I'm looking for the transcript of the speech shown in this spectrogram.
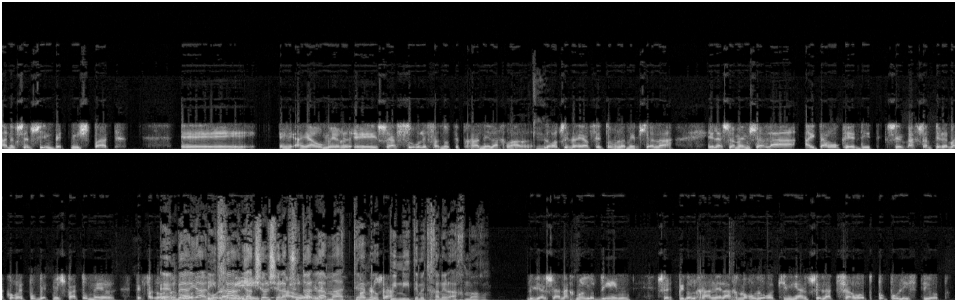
אני חושב שאם בית משפט אה, היה אומר שאסור לפנות את ח'אן אל-אחמר, כן. לא רק שזה היה עושה טוב לממשלה, אלא שהממשלה הייתה רוקדת. עכשיו תראה מה קורה פה, בית משפט אומר, תפנו את אין בעיה, אני איתך, אני רק שואל שאלה פשוטה, למה אתם לא פיניתם את ח'אן אל-אחמר? בגלל שאנחנו יודעים שפינוי ח'אן אל-אחמר הוא לא רק עניין של הצהרות פופוליסטיות.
